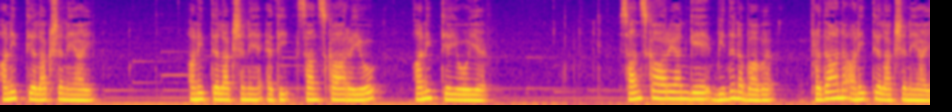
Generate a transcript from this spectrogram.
අනිත්‍ය ලක්ෂණයයි. අනිත්‍ය ලක්ෂණය ඇති සංස්කාරයෝ අනිත්‍යයෝය. සංස්කාරයන්ගේ බිඳන බව ප්‍රධාන අනිත්‍ය ලක්ෂණයයි.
